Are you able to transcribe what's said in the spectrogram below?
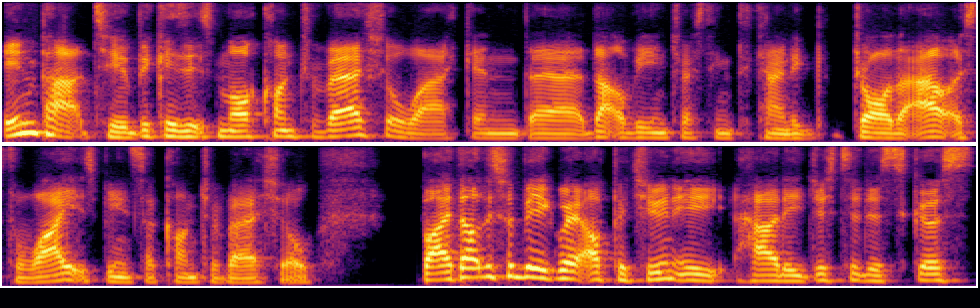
in part two because it's more controversial work. And uh, that'll be interesting to kind of draw that out as to why it's been so controversial. But I thought this would be a great opportunity, Howdie, just to discuss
